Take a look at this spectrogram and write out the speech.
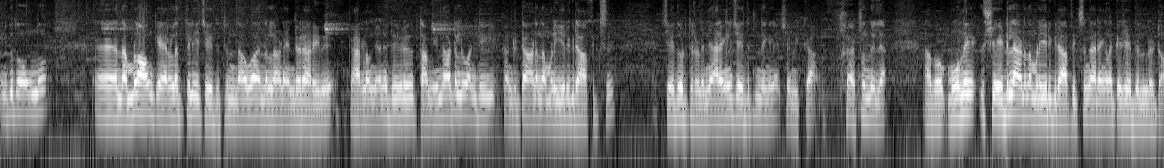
എനിക്ക് തോന്നുന്നു നമ്മളാവും കേരളത്തിൽ ചെയ്തിട്ടുണ്ടാവുക എന്നുള്ളതാണ് എന്റെ ഒരു അറിവ്. കാരണം ഞാനിതൊരു തമിഴ്നാട്ടിൽ വണ്ടി കണ്ടിട്ടാണ് നമ്മൾ ഈ ഒരു ഗ്രാഫിക്സ് ചെയ്ത് കൊടുത്തിട്ടുള്ളത്. ഞാൻ ആരെങ്കിലും ചെയ്തിട്ടുണ്ടെങ്കിൽ ക്ഷമിക്കുക. കുഴപ്പമൊന്നുമില്ല. അപ്പോൾ മൂന്ന് ഷെയ്ഡിലാണ് നമ്മൾ ഈ ഒരു ഗ്രാഫിക്സും കാര്യങ്ങളൊക്കെ ചെയ്തിട്ടുള്ളത് കേട്ടോ.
